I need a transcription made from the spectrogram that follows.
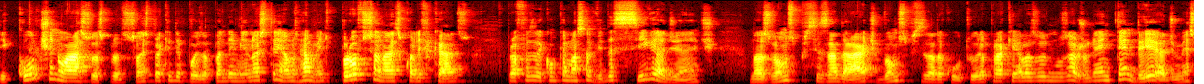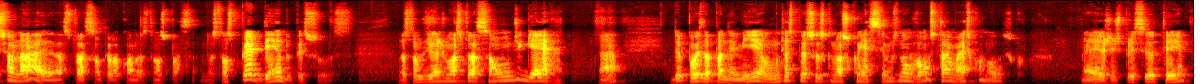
e continuar suas produções para que depois da pandemia nós tenhamos realmente profissionais qualificados para fazer com que a nossa vida siga adiante. Nós vamos precisar da arte, vamos precisar da cultura para que elas nos ajudem a entender, a dimensionar a situação pela qual nós estamos passando. Nós estamos perdendo pessoas. Nós estamos diante de uma situação de guerra. Tá? Depois da pandemia, muitas pessoas que nós conhecemos não vão estar mais conosco. Né? A gente precisa ter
